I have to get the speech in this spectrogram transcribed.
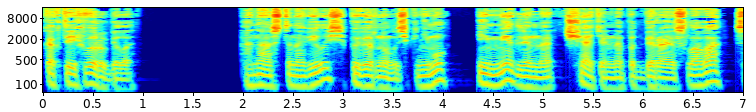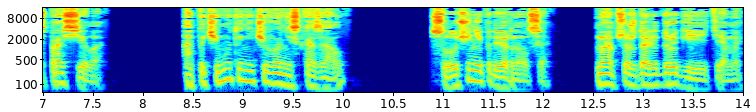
как ты их вырубила». Она остановилась, повернулась к нему и, медленно, тщательно подбирая слова, спросила. «А почему ты ничего не сказал?» Случай не подвернулся. Мы обсуждали другие темы.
